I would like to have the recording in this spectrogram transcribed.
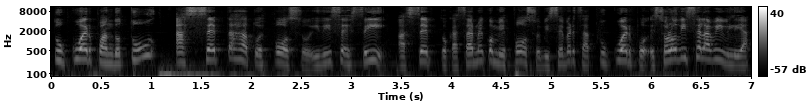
tu cuerpo. Cuando tú aceptas a tu esposo y dices, sí, acepto casarme con mi esposo y viceversa, tu cuerpo, eso lo dice la Biblia,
